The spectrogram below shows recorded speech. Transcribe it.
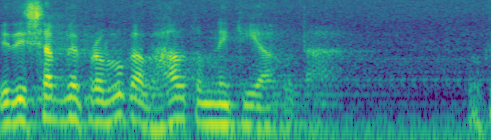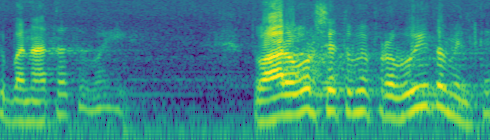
यदि सब में प्रभु का भाव तुमने किया होता, क्योंकि तो बनाता तो वही। तो हर ओर से तुम्हें प्रभु ही तो मिलते,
